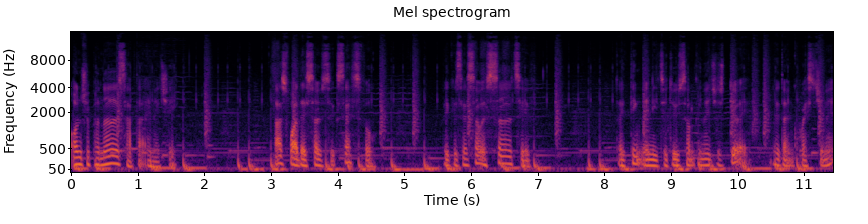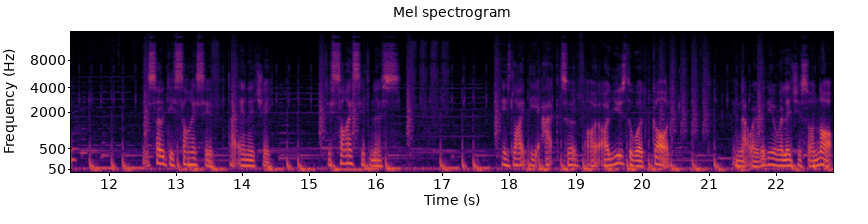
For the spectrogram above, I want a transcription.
Entrepreneurs have that energy. That's why they're so successful because they're so assertive. They think they need to do something, they just do it. They don't question it. It's so decisive, that energy. Decisiveness is like the act of, I, I use the word God in that way, whether you're religious or not,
